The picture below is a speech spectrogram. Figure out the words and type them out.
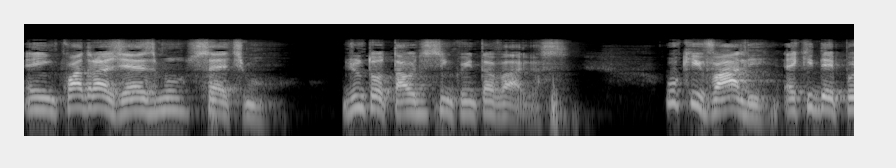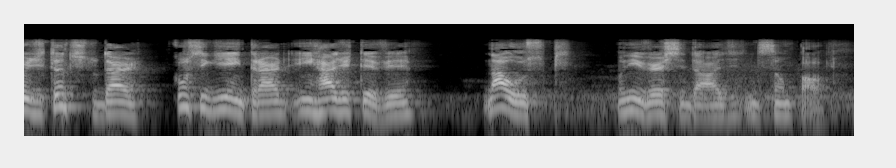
em 47º de um total de 50 vagas. O que vale é que depois de tanto estudar, consegui entrar em rádio e TV na USP, Universidade de São Paulo.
